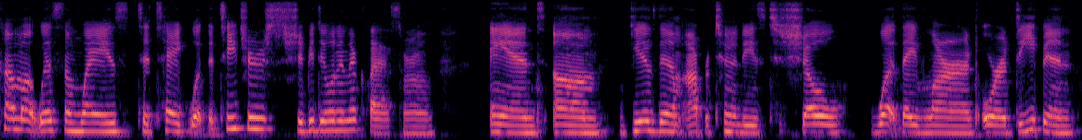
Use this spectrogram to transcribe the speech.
come up with some ways to take what the teachers should be doing in their classroom and um, give them opportunities to show what they've learned or deepen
